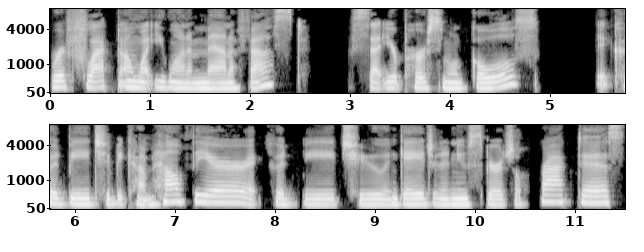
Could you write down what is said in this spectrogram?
reflect on what you want to manifest, set your personal goals, it could be to become healthier. It could be to engage in a new spiritual practice.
